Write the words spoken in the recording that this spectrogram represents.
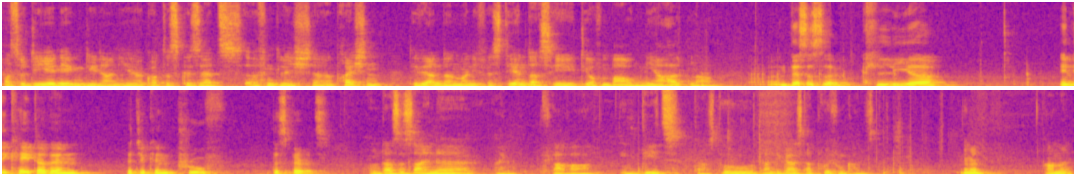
Also diejenigen, die dann hier Gottes Gesetz öffentlich äh, brechen, die werden dann manifestieren, dass sie die Offenbarung nie erhalten haben. And this is a clear indicator then that you can prove the spirits. Und das ist eine, ein klarer Indiz, dass du dann die Geister prüfen kannst. Amen. Amen.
